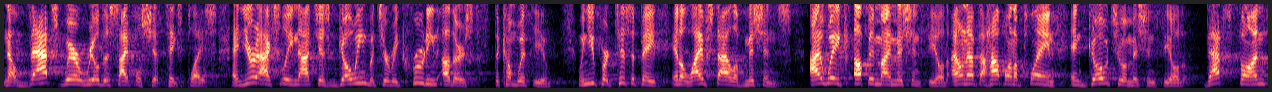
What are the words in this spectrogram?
now that's where real discipleship takes place. And you're actually not just going, but you're recruiting others to come with you. When you participate in a lifestyle of missions, I wake up in my mission field. I don't have to hop on a plane and go to a mission field. That's fun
